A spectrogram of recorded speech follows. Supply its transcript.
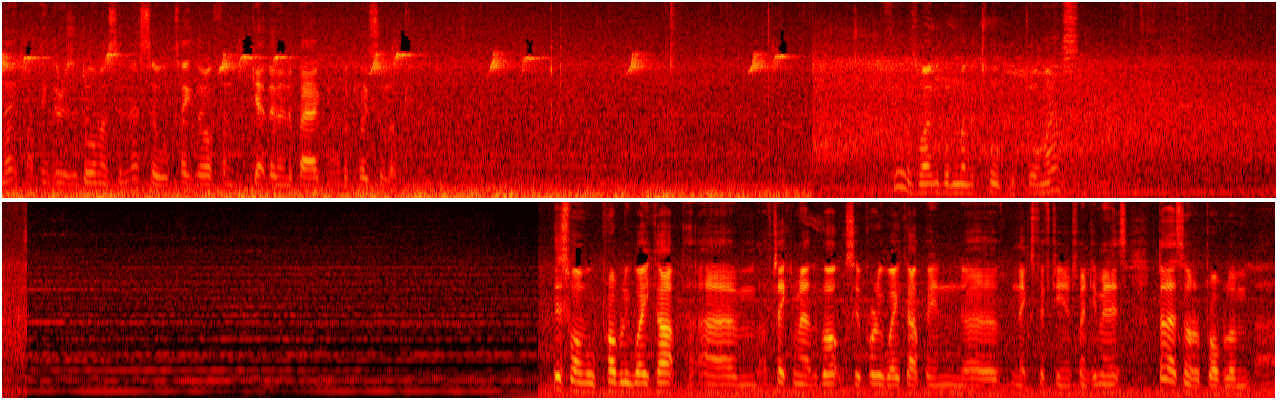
no, I think there is a dormouse in there, so we'll take that off and get that in a bag and have a closer look. Feels like we've got another torpid dormouse. This one will probably wake up, um, I've taken him out of the box, he'll probably wake up in uh, next 15 or 20 minutes, but that's not a problem. Uh,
